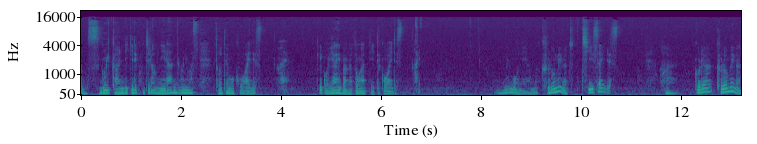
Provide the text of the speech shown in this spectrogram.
あのすごい眼力でこちらを睨んでおります。とても怖いです、はい、結構刃が尖っていて怖いです、はい、目もねあんま黒目がちょっと小さいです。はい、これは黒目が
